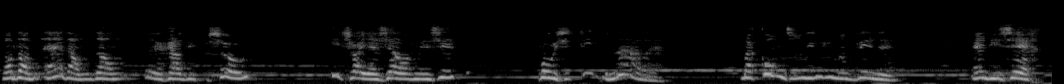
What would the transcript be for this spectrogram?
Want dan, hè, dan, dan uh, gaat die persoon iets waar jij zelf mee zit, positief benaderen. Maar komt er nu iemand binnen en die zegt,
